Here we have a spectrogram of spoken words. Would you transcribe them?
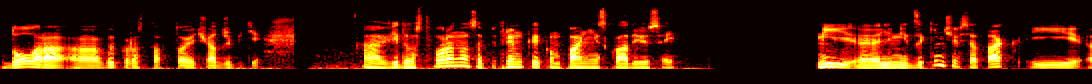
долара використав той чат GPT. Відео створено за підтримки компанії Sклад.USA. Мій е, ліміт закінчився, так, і е,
